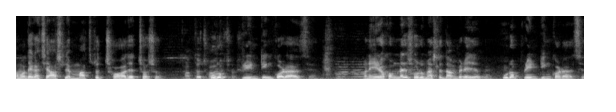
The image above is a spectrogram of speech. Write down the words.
আমাদের কাছে আসলে মাত্র ছ হাজার ছশো। পুরো প্রিন্টিং করা আছে। মানে এরকম না যে শোরুমে আসলে দাম বেড়ে যাবে। পুরো প্রিন্টিং করা আছে।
